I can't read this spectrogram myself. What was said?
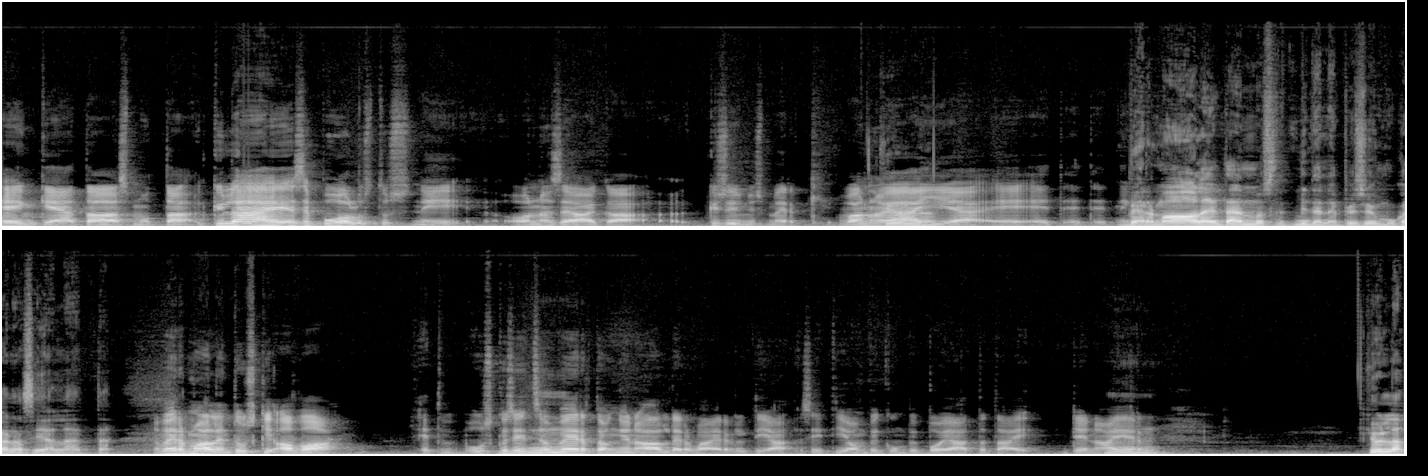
henkeä taas, mutta kyllähän heidän se puolustus, niin onhan se aika kysymysmerkki. Vanhoja Kyllä. äijiä, et, et, et, et, niin Vermaalen tämmöiset, että miten ne pysyy mukana siellä. Että... No Vermaalen tuskin avaa. Et uskoisin, että se on Vertongen Alderweireld ja sitten jompikumpi Bojatta tai Denayer. Mm. Kyllä,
